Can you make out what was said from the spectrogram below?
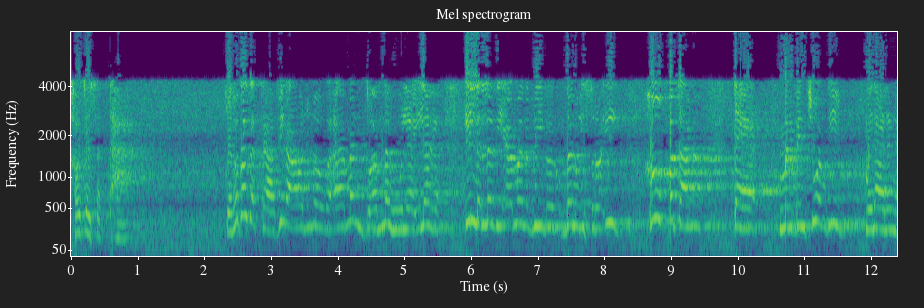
เขาจะศรัทธา อย่างเขาก็ศรัทธาฟิรเอานี่ว่าอามันตุอันนะฮูลาอิลาฮะอิลลัลลซีอามันบีบานุอิสราเอลเขาประกาศแต่มันเป็นช่วงที่ไม่ได้แล้วไง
